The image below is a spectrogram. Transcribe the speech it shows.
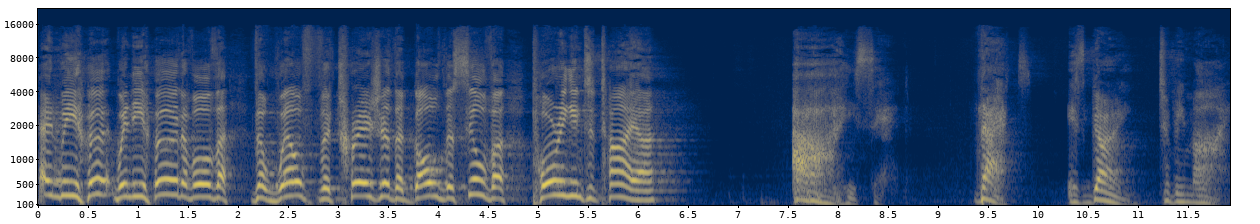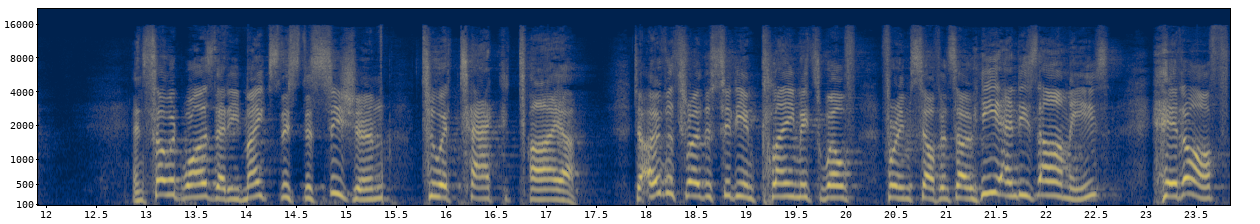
And we heard, when he heard of all the, the wealth, the treasure, the gold, the silver pouring into Tyre, ah, he said, that is going to be mine. And so it was that he makes this decision to attack Tyre, to overthrow the city and claim its wealth for himself. And so he and his armies head off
